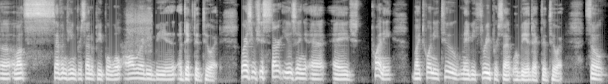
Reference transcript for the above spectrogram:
uh, about 17% of people will already be addicted to it. Whereas if you start using at age 20, by 22, maybe 3% will be addicted to it. So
